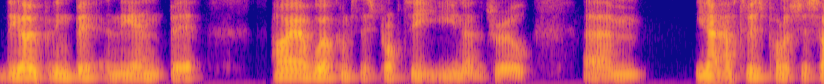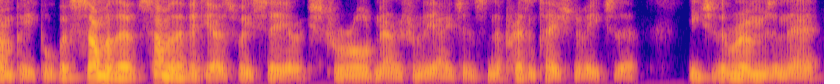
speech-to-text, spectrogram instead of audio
the opening bit and the end bit. Hi, welcome to this property. You know the drill. Um, you don't have to be as polished as some people, but some of the some of the videos we see are extraordinary from the agents and the presentation of each of the each of the rooms and their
